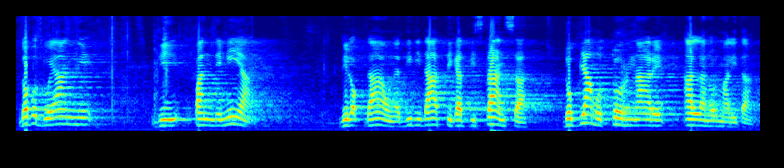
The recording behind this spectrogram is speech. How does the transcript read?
Dopo due anni di pandemia, di lockdown, di didattica a distanza, dobbiamo tornare alla normalità.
